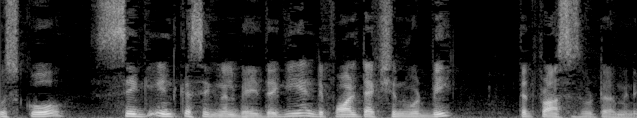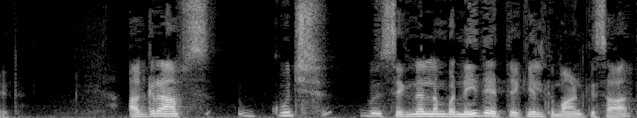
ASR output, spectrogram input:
اس کو سگ انٹ کا سگنل بھیج دے گی and default action would be that process terminate اگر آپ کچھ سگنل نمبر نہیں دیتے کل کمانڈ کے ساتھ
